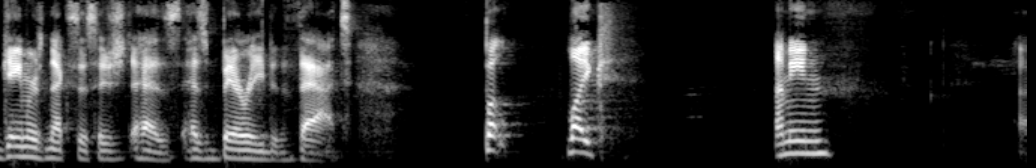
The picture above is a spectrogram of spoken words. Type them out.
Gamers Nexus has has has buried that. But like, I mean, uh,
